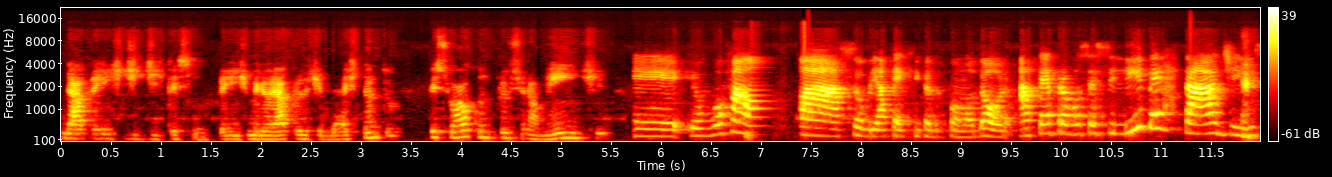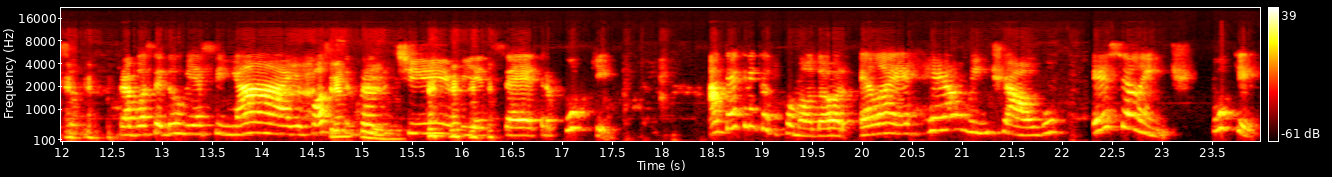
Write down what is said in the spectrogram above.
dá para a gente de dica, assim, para a gente melhorar a produtividade, tanto pessoal quanto profissionalmente? É, eu vou falar sobre a técnica do Pomodoro, até para você se libertar disso, para você dormir assim, ah, eu posso Tranquilo. ser produtivo e etc. Por quê? A técnica do Pomodoro, ela é realmente algo excelente. Por quê?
